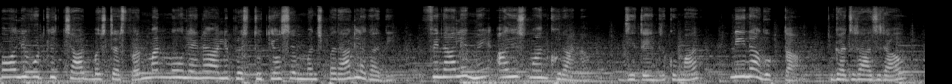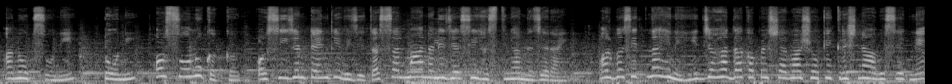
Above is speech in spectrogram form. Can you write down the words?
बॉलीवुड के चार्ट बस्टर्स पर मन मोह लेने वाली प्रस्तुतियों से मंच पर आग लगा दी। फिनाले में आयुष्मान खुराना जितेंद्र कुमार, नीना गुप्ता, गजराज राव, अनूप सोनी, टोनी और सोनू कक्कड़ और सीज़न टेन के विजेता सलमान अली जैसी हस्तियाँ नज़र आईं। और बस इतना ही नहीं, जहाँ द कपिल शर्मा शो के कृष्णा अभिषेक ने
